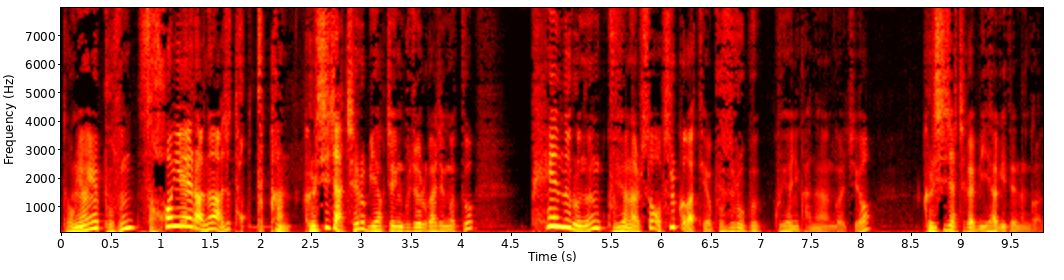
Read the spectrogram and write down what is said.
동양의 붓은 서예라는 아주 독특한 글씨 자체로 미학적인 구조를 가진 것도 펜으로는 구현할 수 없을 것 같아요. 붓으로 구, 구현이 가능한 거죠. 글씨 자체가 미학이 되는 것.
